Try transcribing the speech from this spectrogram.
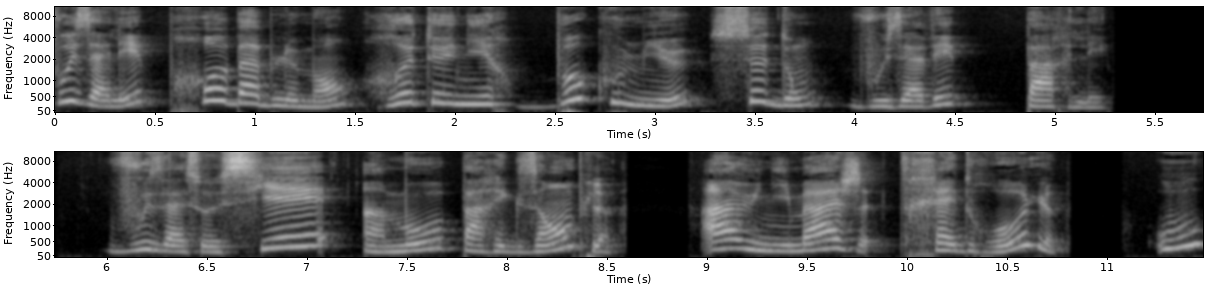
Vous allez probablement retenir beaucoup mieux ce dont vous avez parlé. Vous associez un mot, par exemple, à une image très drôle ou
